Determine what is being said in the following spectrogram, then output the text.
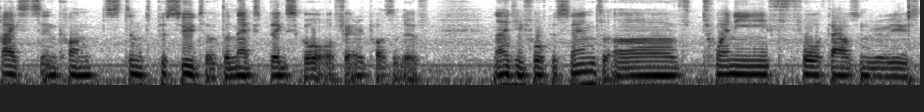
heists in constant pursuit of the next big score. Very positive. 94% of 24,000 reviews.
